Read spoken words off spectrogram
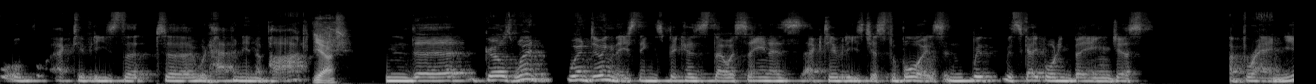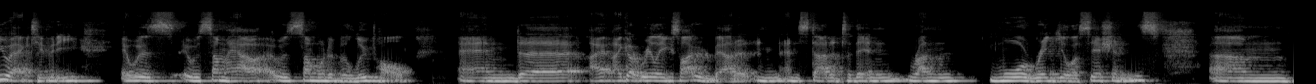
all, of, activities that uh, would happen in a park. Yes. And uh, girls weren't weren't doing these things because they were seen as activities just for boys. And with with skateboarding being just a brand new activity, it was it was somehow it was somewhat of a loophole and uh, I, I, got really excited about it and, and, started to then run more regular sessions um,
